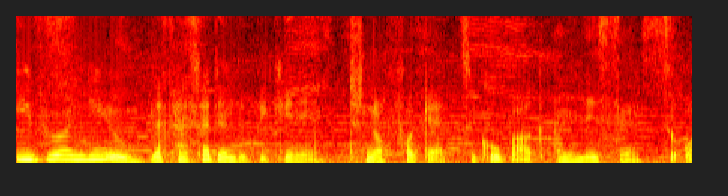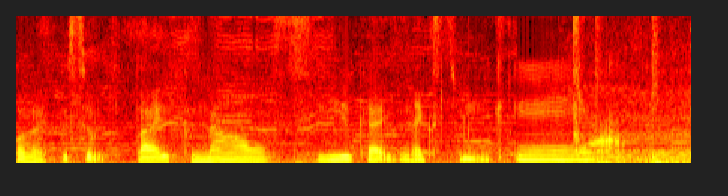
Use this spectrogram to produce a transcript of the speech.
if you're new, like I said in the beginning, do not forget to go back and listen to all episodes. Bye for now. See you guys next week. Mwah.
